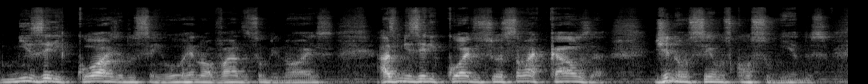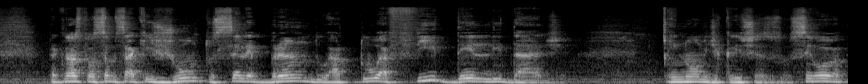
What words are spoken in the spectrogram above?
misericórdia do Senhor renovada sobre nós. As misericórdias do Senhor são a causa de não sermos consumidos. Para que nós possamos estar aqui juntos celebrando a tua fidelidade. Em nome de Cristo Jesus. Senhor,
